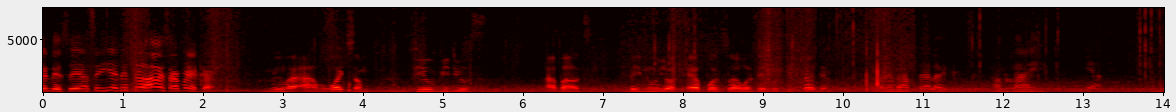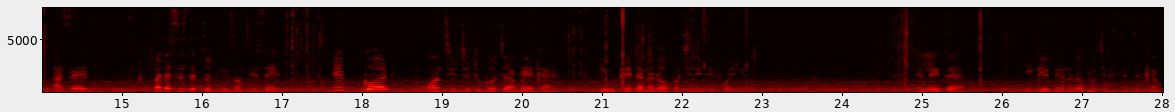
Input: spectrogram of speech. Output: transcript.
when they say, I say, yeah, they say, oh, how is America? Meanwhile, I've watched some few videos about the New York airport, so I was able to tell them. And then I felt like I'm lying. Said, but the sister told me something. Said, if God wants you to, to go to America, He will create another opportunity for you. And later, He gave me another opportunity to come.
